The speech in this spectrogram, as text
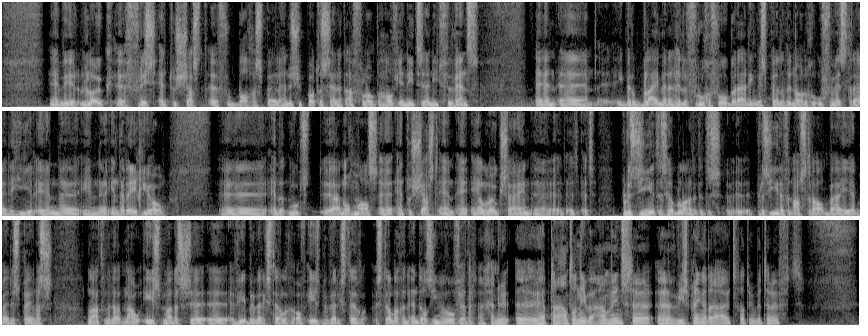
hè, weer leuk, eh, fris, enthousiast eh, voetbal gaan spelen. En de supporters zijn het afgelopen half jaar niet, eh, niet verwend. En eh, ik ben ook blij met een hele vroege voorbereiding. We spelen de nodige oefenwedstrijden hier in, eh, in, in de regio. Eh, en dat moet, ja, nogmaals, eh, enthousiast en, en, en leuk zijn. Eh, het, het, het plezier, het is heel belangrijk dat het plezier ervan afstraalt bij, bij de spelers. Laten we dat nou eerst maar eens weer bewerkstelligen, of eerst bewerkstelligen en dan zien we wel verder. En u, u hebt een aantal nieuwe aanwinsten. Wie springen eruit wat u betreft?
